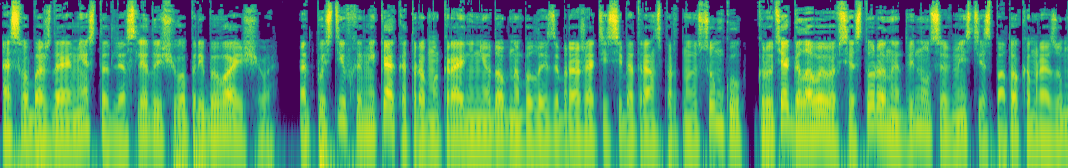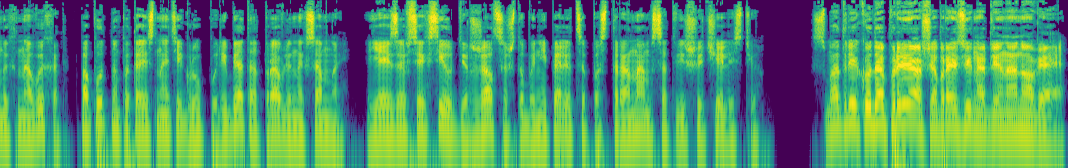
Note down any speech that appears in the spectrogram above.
освобождая место для следующего прибывающего. Отпустив хомяка, которому крайне неудобно было изображать из себя транспортную сумку, крутя головой во все стороны, двинулся вместе с потоком разумных на выход, попутно пытаясь найти группу ребят, отправленных со мной. Я изо всех сил держался, чтобы не пялиться по сторонам с отвисшей челюстью. «Смотри, куда прешь, образина длинноногая!»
